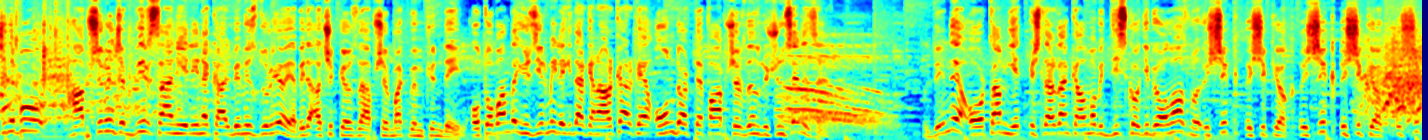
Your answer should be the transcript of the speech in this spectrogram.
Şimdi bu hapşırınca bir saniyeliğine kalbimiz duruyor ya. Bir de açık gözle hapşırmak mümkün değil. Otobanda 120 ile giderken arka arkaya 14 defa hapşırdığını düşünsenize. Değil mi? Ortam 70'lerden kalma bir disco gibi olmaz mı? Işık, ışık yok. Işık, ışık yok. Işık,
